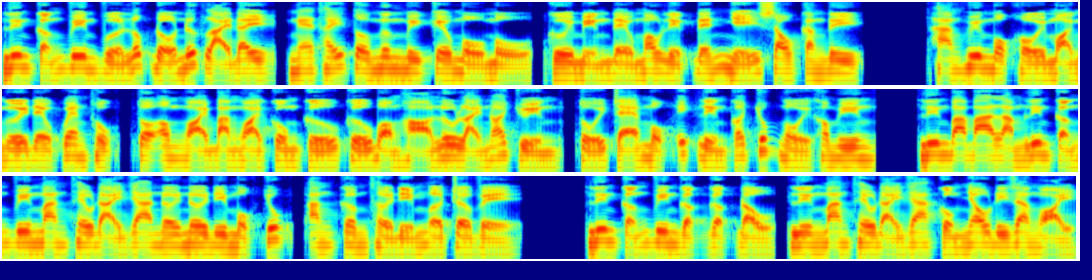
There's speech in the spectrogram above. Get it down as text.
Liên cẩn viên vừa lúc đổ nước lại đây, nghe thấy tô ngưng mi kêu mụ mụ, cười miệng đều mau liệt đến nhĩ sâu căng đi. Hàng huyên một hồi mọi người đều quen thuộc, tô ông ngoại bà ngoại cùng cửu cửu bọn họ lưu lại nói chuyện, tuổi trẻ một ít liền có chút ngồi không yên, Liên ba ba làm liên cẩn viên mang theo đại gia nơi nơi đi một chút, ăn cơm thời điểm ở trở về. Liên cẩn viên gật gật đầu, liền mang theo đại gia cùng nhau đi ra ngoài,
